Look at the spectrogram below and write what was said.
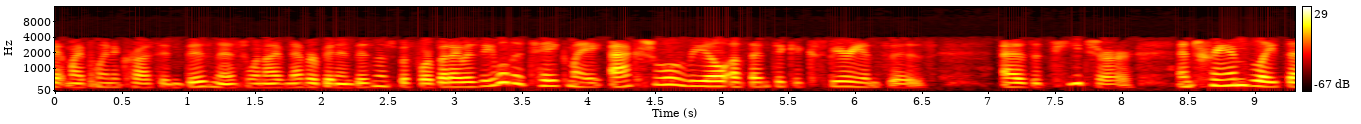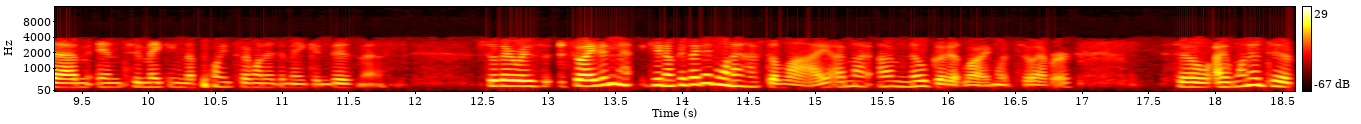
get my point across in business when I've never been in business before? But I was able to take my actual, real, authentic experiences as a teacher and translate them into making the points I wanted to make in business. So there was, so I didn't, you know, because I didn't want to have to lie. I'm not, I'm no good at lying whatsoever. So I wanted to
